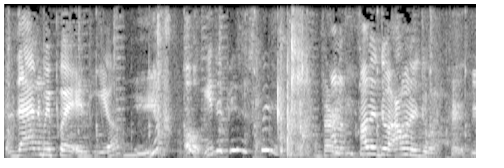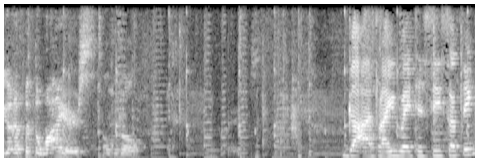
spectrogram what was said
then we put it in here? Yep. Oh, easy peasy squeezy. Very I'm, easy. I want to do it. I want to do it. Okay, you gotta put the wires. A little. Guys, are you ready to see something?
